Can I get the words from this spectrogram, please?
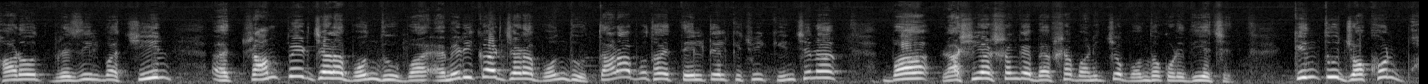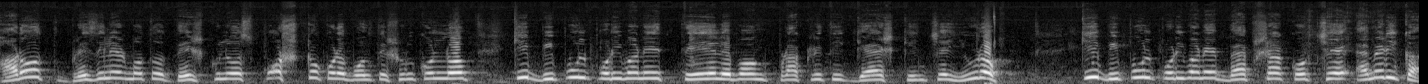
ভারত, ব্রাজিল বা চীন। ট্রাম্পের যারা বন্ধু বা আমেরিকার যারা বন্ধু, তারা বোধহয় তেল টেল কিছুই কিনছে না বা রাশিয়ার সঙ্গে ব্যবসা বাণিজ্য বন্ধ করে দিয়েছে। কিন্তু যখন ভারত, ব্রাজিলের মতো দেশগুলো স্পষ্ট করে বলতে শুরু করল কি বিপুল পরিমাণে তেল এবং প্রাকৃতিক গ্যাস কিনছে ইউরোপ কি বিপুল পরিমাণে ব্যবসা করছে আমেরিকা?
